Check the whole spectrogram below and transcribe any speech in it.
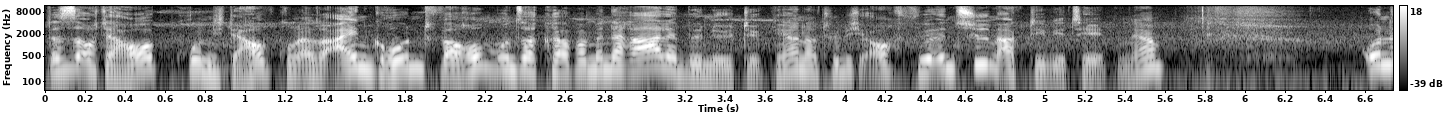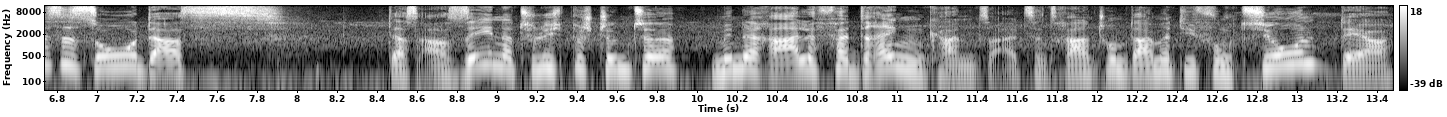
Das ist auch der Hauptgrund, nicht der Hauptgrund, also ein Grund, warum unser Körper Minerale benötigt, ja. Natürlich auch für Enzymaktivitäten, ja. Und es ist so, dass das Arsen natürlich bestimmte Minerale verdrängen kann als Zentralatom, damit die Funktion der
